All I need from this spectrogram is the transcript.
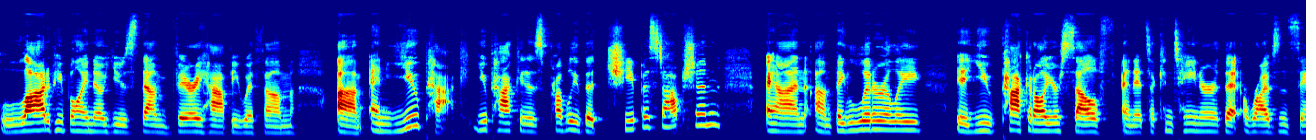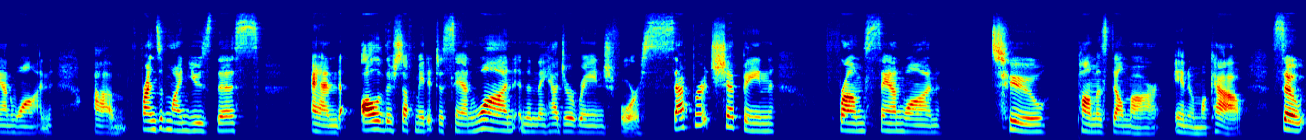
A lot of people I know use them, very happy with them. Um, and U-Pack. U-Pack is probably the cheapest option. And um, they literally, it, you pack it all yourself and it's a container that arrives in San Juan. Um, friends of mine use this and all of their stuff made it to San Juan and then they had to arrange for separate shipping from San Juan to Palmas del Mar in Humacao. So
